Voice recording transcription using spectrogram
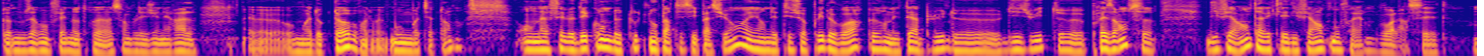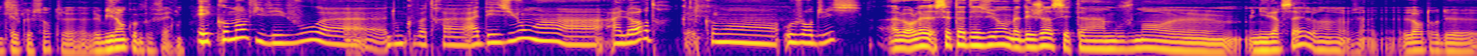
quand nous avons fait notre Assemblée générale euh, au mois d'octobre euh, ou au mois de septembre, on a fait le décompte de toutes nos participations et on était surpris de voir qu'on était à plus de 18 présences différentes avec les différents confrères. Voilà, c'est en quelque sorte le, bilan qu'on peut faire. Et comment vivez-vous euh, donc votre euh, adhésion hein, à, l'ordre? Comment aujourd'hui? Alors cette adhésion, bah, déjà c'est un mouvement euh, universel. Hein. L'ordre de,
